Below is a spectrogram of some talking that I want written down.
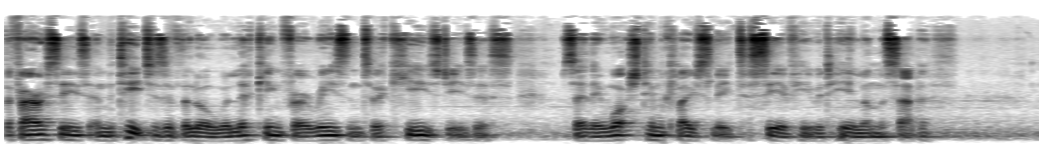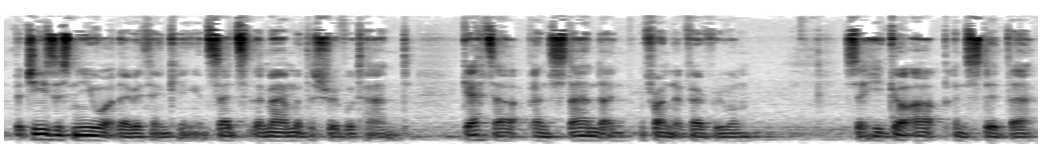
The Pharisees and the teachers of the law were looking for a reason to accuse Jesus, so they watched him closely to see if he would heal on the Sabbath. But Jesus knew what they were thinking and said to the man with the shriveled hand, Get up and stand in front of everyone. So he got up and stood there.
